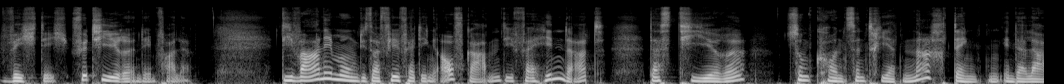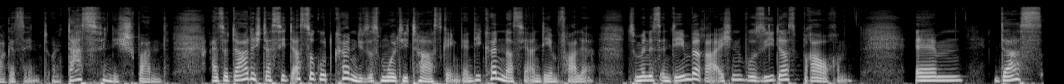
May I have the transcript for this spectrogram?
wichtig für Tiere in dem Falle. Die Wahrnehmung dieser vielfältigen Aufgaben, die verhindert, dass Tiere zum konzentrierten Nachdenken in der Lage sind. Und das finde ich spannend. Also dadurch, dass sie das so gut können, dieses Multitasking, denn die können das ja in dem Falle, zumindest in den Bereichen, wo sie das brauchen, ähm, das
